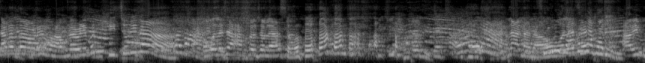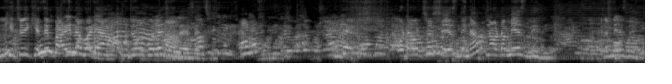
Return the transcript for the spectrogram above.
জানো তো আমাদের ভাবনার বাড়ি এবার খিচুড়ি না? ও বলেছে, আসো, চলে আসো। না না না, ও বলেছে, আমি খিচুড়ি খেতে পারি না পারি আমি পুজো বলে চলে এসেছি। ওটা হচ্ছে শেষ দিন না না, ওটা মেজ দিদি। এটা মেজ দিদি।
